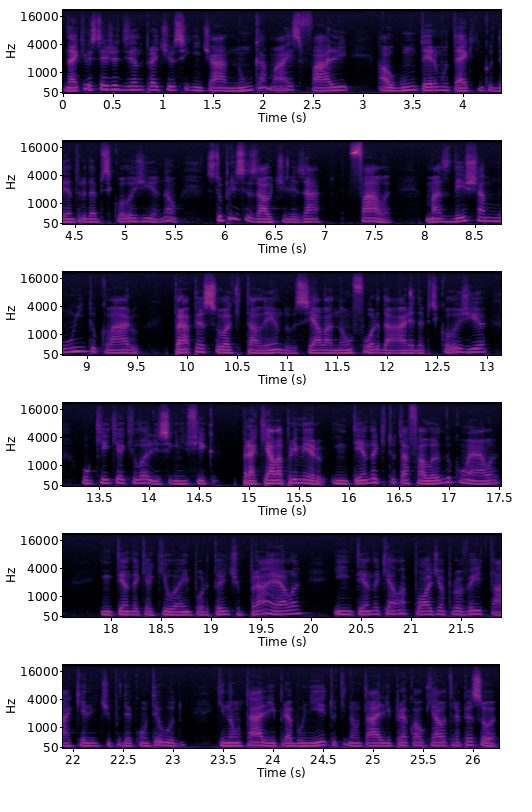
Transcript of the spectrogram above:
Não é que eu esteja dizendo para ti o seguinte, ah, nunca mais fale algum termo técnico dentro da psicologia. Não. Se tu precisar utilizar, fala, mas deixa muito claro para a pessoa que está lendo, se ela não for da área da psicologia, o que, que aquilo ali significa. Para que ela, primeiro, entenda que tu está falando com ela, entenda que aquilo é importante para ela e entenda que ela pode aproveitar aquele tipo de conteúdo, que não está ali para bonito, que não está ali para qualquer outra pessoa,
